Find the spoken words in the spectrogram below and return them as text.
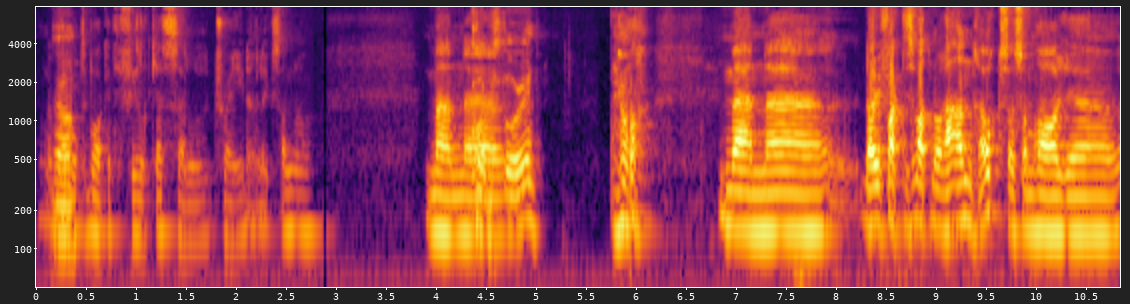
Går ja. tillbaka till Phil Kessel-traden liksom. Men... Korvstoryn. Eh, ja. Men eh, det har ju faktiskt varit några andra också som har eh,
